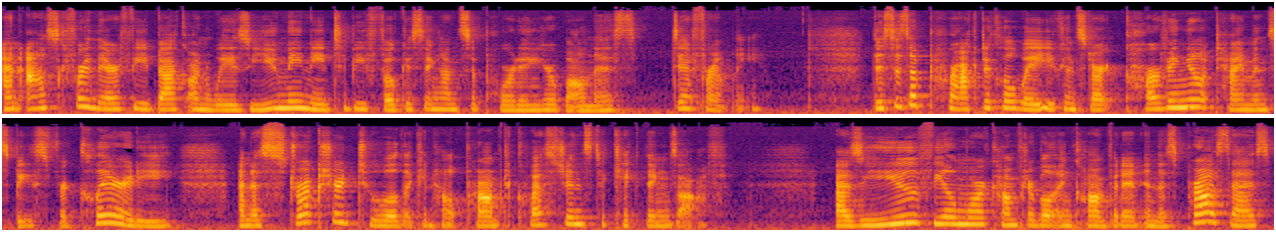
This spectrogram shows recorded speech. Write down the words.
and ask for their feedback on ways you may need to be focusing on supporting your wellness differently. This is a practical way you can start carving out time and space for clarity and a structured tool that can help prompt questions to kick things off. As you feel more comfortable and confident in this process,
